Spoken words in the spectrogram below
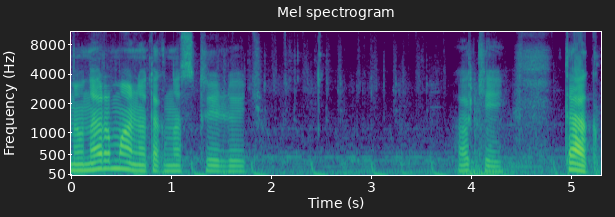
Ну, нормально так настрілюють. Окей. Так.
